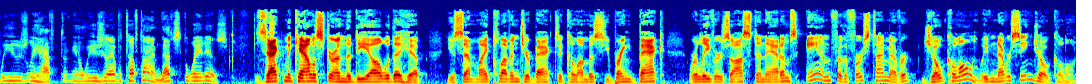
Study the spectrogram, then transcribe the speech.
we usually have to, you know, we usually have a tough time. That's the way it is. Zach McAllister on the DL with a hip. You sent Mike Clevinger back to Columbus. You bring back relievers Austin Adams and, for the first time ever, Joe Colon. We've never seen Joe Colon.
